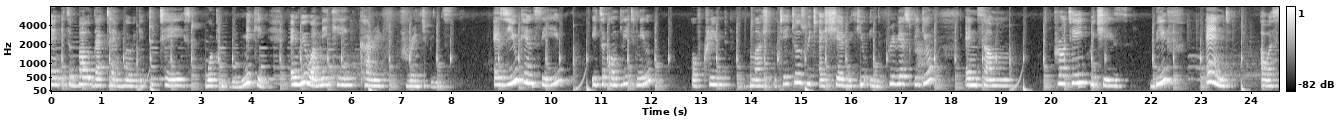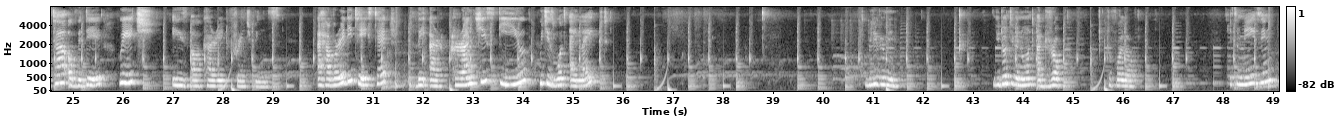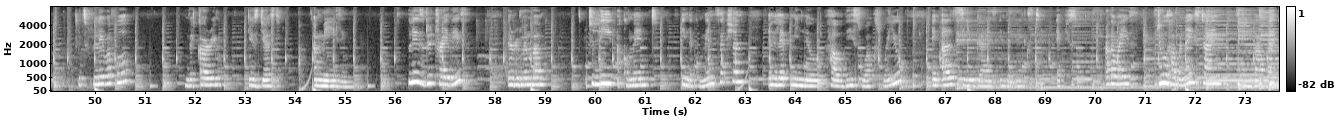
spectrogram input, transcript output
and it's about that time where we get to taste what we've been making. And we were making curried french beans. As you can see it's a complete meal of creamed mashed potatoes which I shared with you in the previous video and some protein which is beef and our star of the day which is our curried french beans i have already tasted they are crunchy still which is what i liked. Believe you me you don't even want a drop to follow. It's amazing it's flavorful the curry is just amazing. Please do try this and remember to leave a comment in the comment section and let me know how this works for you and I'll see you guys in the next episode. Otherwise, do have a nice time and bye bye.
